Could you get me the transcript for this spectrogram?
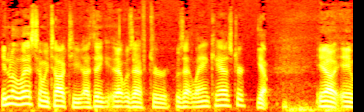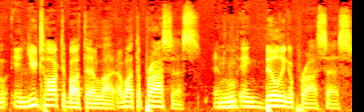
You know, the last time we talked to you, I think that was after was that Lancaster. Yep. You know, and, and you talked about that a lot about the process and Mhm. and building a process.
